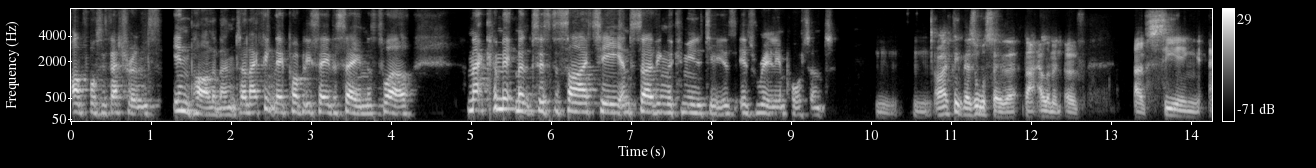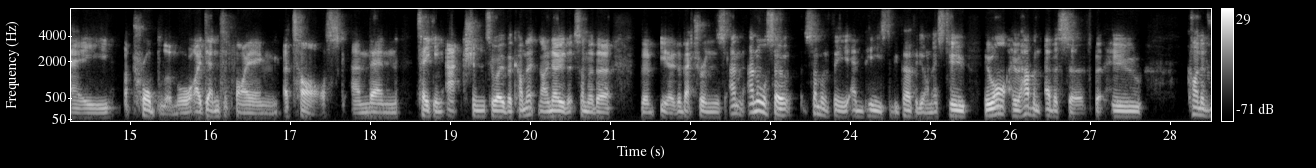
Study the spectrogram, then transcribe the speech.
armed forces veterans in Parliament, and I think they probably say the same as well. That commitment to society and serving the community is, is really important. Mm-hmm. I think there's also that, that element of of seeing a, a problem or identifying a task and then taking action to overcome it. And I know that some of the the you know the veterans and, and also some of the MPs, to be perfectly honest, who who aren't who haven't ever served, but who kind of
